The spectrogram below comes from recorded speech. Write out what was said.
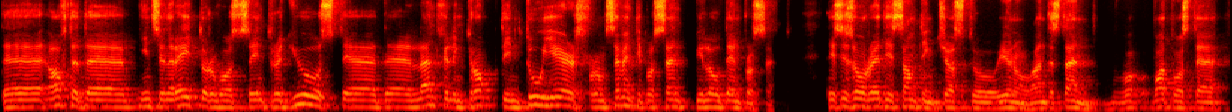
the, after the incinerator was introduced, uh, the landfilling dropped in two years from 70% below 10%. this is already something just to you know understand what was the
